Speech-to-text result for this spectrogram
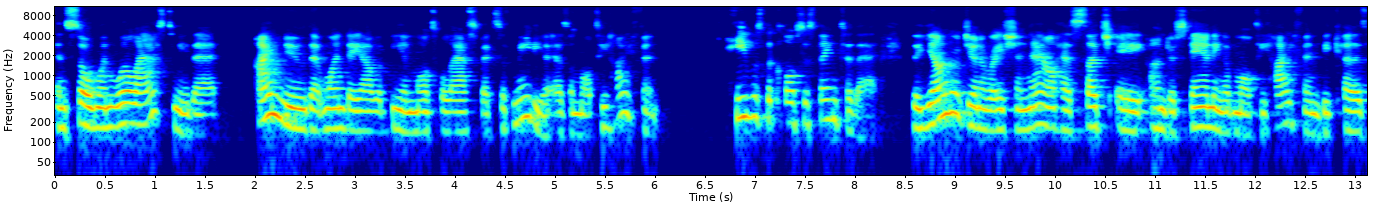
And so when Will asked me that, I knew that one day I would be in multiple aspects of media as a multi hyphen. He was the closest thing to that. The younger generation now has such a understanding of multi hyphen because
